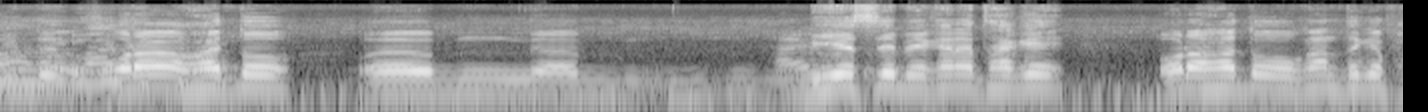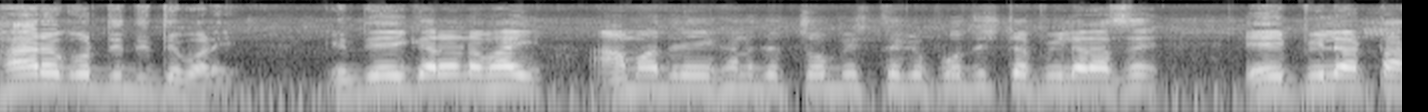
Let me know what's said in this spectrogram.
কিন্তু ওরা হয়তো বিএসএফ এখানে থাকে, ওরা হয়তো ওখান থেকে ফায়ারও করতে দিতে পারে। কিন্তু এই কারণে ভাই, আমাদের এখানে যে চব্বিশ থেকে পঁচিশটা পিলার আছে, এই পিলারটা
